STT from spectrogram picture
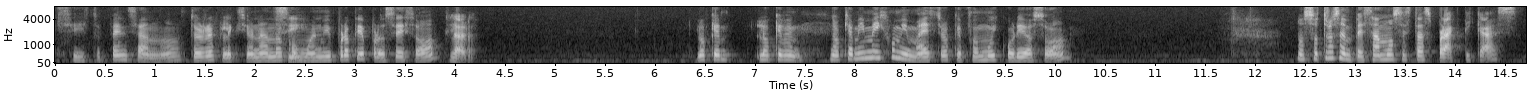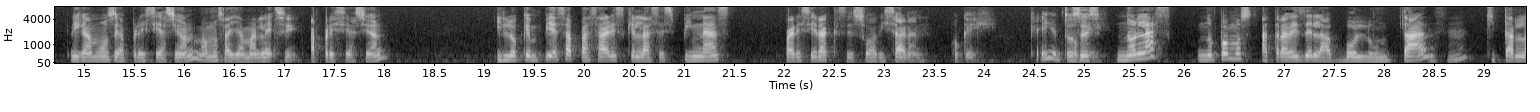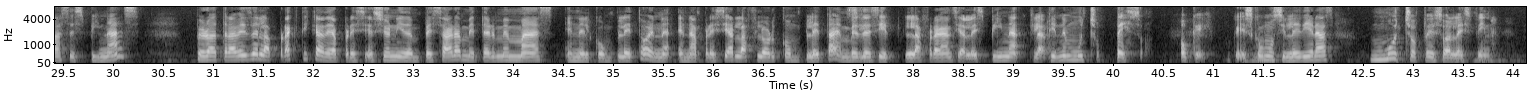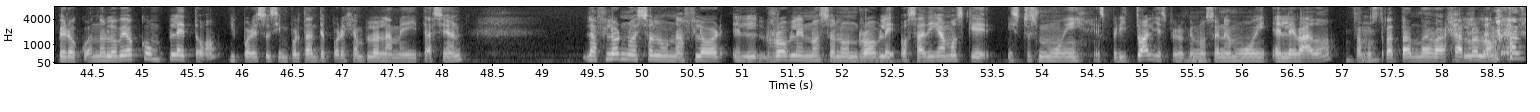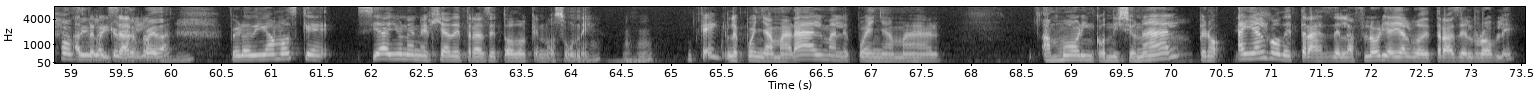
Sí, estoy pensando, estoy reflexionando Sí. como en mi propio proceso. Claro. Lo que, lo, que, lo que a mí me dijo mi maestro, que fue muy curioso, nosotros empezamos estas prácticas, digamos, de apreciación, vamos a llamarle Sí. apreciación, y lo que empieza a pasar es que las espinas pareciera que se suavizaran. Ok. ¿ok? Entonces, no las, no podemos a través de la voluntad quitar las espinas, pero a través de la práctica de apreciación y de empezar a meterme más en el completo, en, en apreciar la flor completa, en vez Sí. de decir la fragancia, la espina, Claro. tiene mucho peso. Ok. ¿ok? Es como si le dieras mucho peso a la espina. Pero cuando lo veo completo, y por eso es importante, por ejemplo, la meditación, la flor no es solo una flor, el roble no es solo un roble, o sea, digamos que esto es muy espiritual y espero que no suene muy elevado, estamos tratando de bajarlo lo más posible que se pueda, pero digamos que sí hay una energía detrás de todo que nos une. ¿ok? Le pueden llamar alma, le pueden llamar amor incondicional, Ah, pero hay algo detrás de la flor y hay algo detrás del roble.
